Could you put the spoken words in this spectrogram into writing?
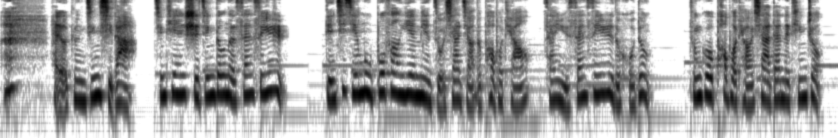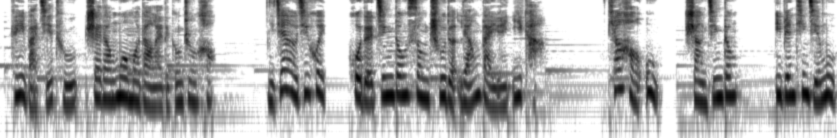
还有更惊喜的！今天是京东的三 C 日，点击节目播放页面左下角的泡泡条，参与三 C 日的活动。通过泡泡条下单的听众，可以把截图晒到“默默到来”的公众号，你将有机会获得京东送出的两百元一卡。挑好物上京东，一边听节目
